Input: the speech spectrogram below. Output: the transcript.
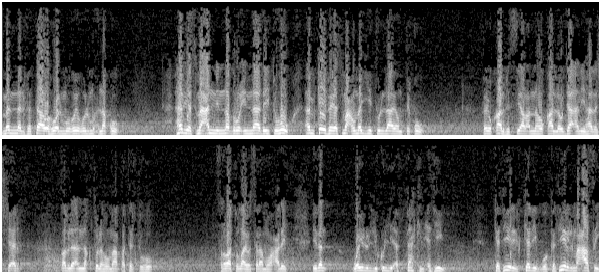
من الفتى وهو المغيظ المحنق. هل يسمعني النضر إن ناديته أم كيف يسمع ميت لا ينطق؟ فيقال في السير أنه قال لو جاءني هذا الشعر قبل أن نقتله ما قتلته. صلوات الله وسلامه عليه. إذا ويل لكل أفاك أثيم. كثير الكذب وكثير المعاصي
